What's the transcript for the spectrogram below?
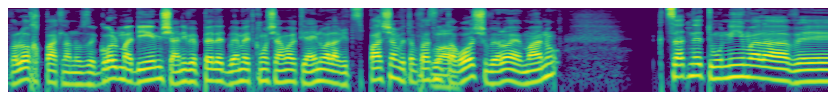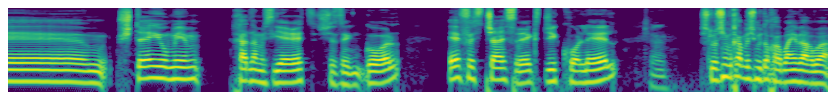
אבל לא אכפת לנו, זה גול מדהים שאני ופלט באמת, כמו שאמרתי, היינו על הרצפה שם ותפסנו וואו. את הראש ולא האמנו. קצת נתונים עליו, אה, שתי איומים, אחד למסגרת, שזה גול, 0.19 XG כולל, כן. 35 מתוך 44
